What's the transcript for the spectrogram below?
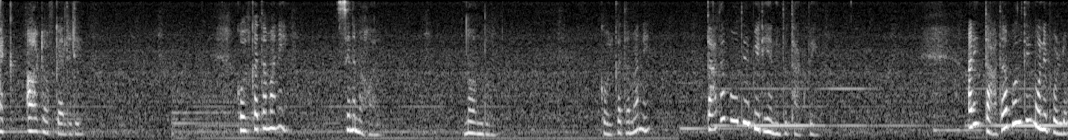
এক আর্ট অফ গ্যালারি কলকাতা মানে সিনেমা হল নন্দন। কলকাতা মানে দাদা বৌদির বিরিয়ানি তো থাকবেই। আর এই দাদা বলতেই মনে পড়ল,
